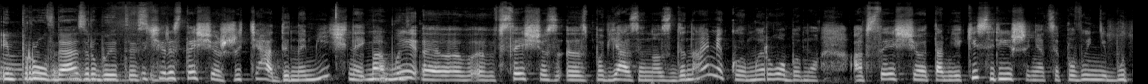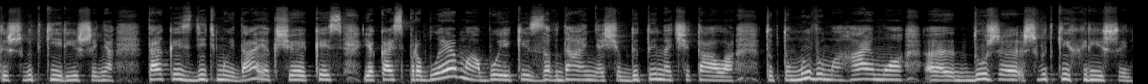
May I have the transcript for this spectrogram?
імпрув, да, зробити. Ну, Через те, що життя динамічне, Мабуть, і ми е, е, все, що е, пов'язано з динамікою, ми робимо. А все, що там якісь рішення, це повинні бути швидкі рішення, так і з дітьми. Да? Якщо якесь, якась проблема або якесь завдання, щоб дитина читала, тобто ми вимагаємо е, дуже швидких рішень.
